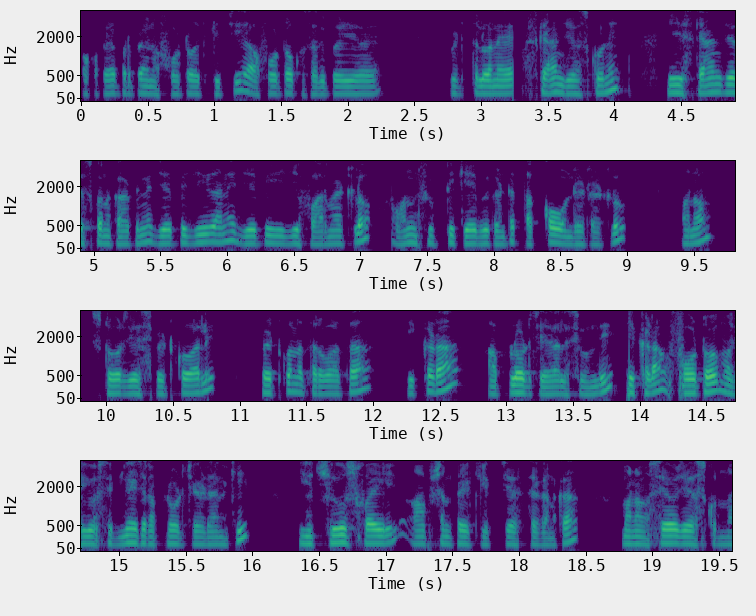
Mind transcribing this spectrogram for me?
ఒక పేపర్ పైన ఫోటో అతికిచ్చి ఆ ఫోటోకు సరిపోయే విడ్త్‌లోనే స్కాన్ చేసుకొని ఈ స్కాన్ చేసుకున్న కాపీని జేపీజీ కానీ జేపీఈజీ ఫార్మాట్‌లో 150 కేబీ కంటే తక్కువ ఉండేటట్లు మనం స్టోర్ చేసి పెట్టుకోవాలి. పెట్టుకున్న తర్వాత ఇక్కడ అప్లోడ్ చేయాల్సి ఉంది. ఇక్కడ ఫోటో మరియు సిగ్నేచర్ అప్లోడ్ చేయడానికి ఈ చూస్ ఫైల్ ఆప్షన్‌పై క్లిక్ చేస్తే కనుక మనం సేవ్ చేసుకున్న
